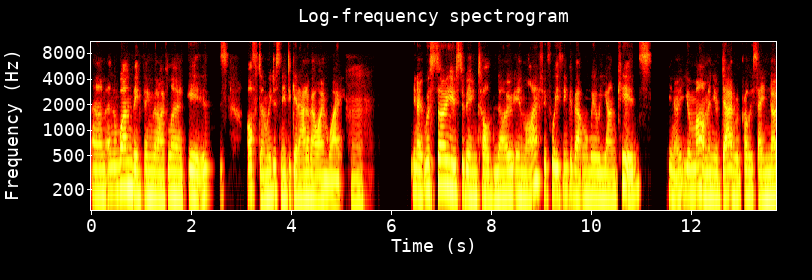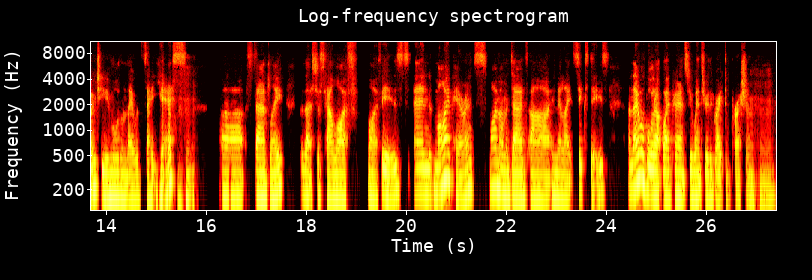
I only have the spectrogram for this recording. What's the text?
Um, and the one big thing that I've learned is often we just need to get out of our own way. Hmm you know, we're so used to being told no in life. If we think about when we were young kids, you know, your mum and your dad would probably say no to you more than they would say yes, uh, sadly. But that's just how life life is. And my parents, my mum and dad are in their late sixties, and they were brought up by parents who went through the Great Depression. Mhm.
